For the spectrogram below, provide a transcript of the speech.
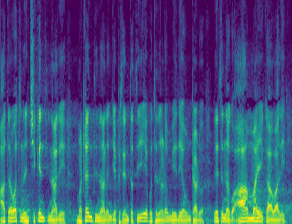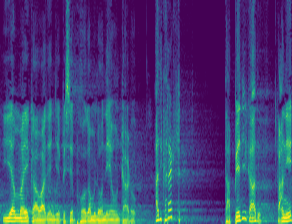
ఆ తర్వాత నేను చికెన్ తినాలి మటన్ తినాలని చెప్పేసి ఎంతసేపు తినడం మీదే ఉంటాడు. లేకపోతే నాకు ఆ అమ్మాయి కావాలి ఈ అమ్మాయి కావాలి అని చెప్పేసి భోగంలోనే ఉంటాడు. అది కరెక్ట్. తప్పేది కాదు. కానీ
